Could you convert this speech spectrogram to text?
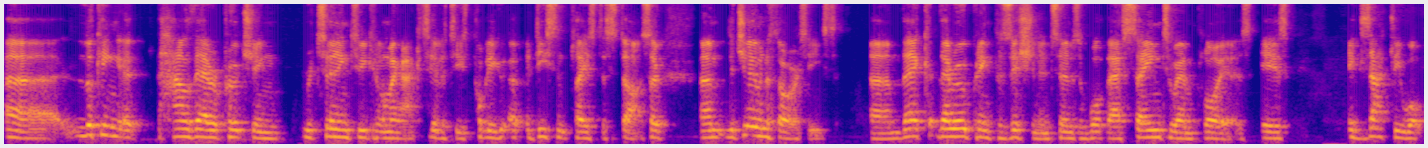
uh, looking at how they're approaching returning to economic activity is probably a, a decent place to start. So, um, the German authorities, um, their, their opening position in terms of what they're saying to employers is exactly what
